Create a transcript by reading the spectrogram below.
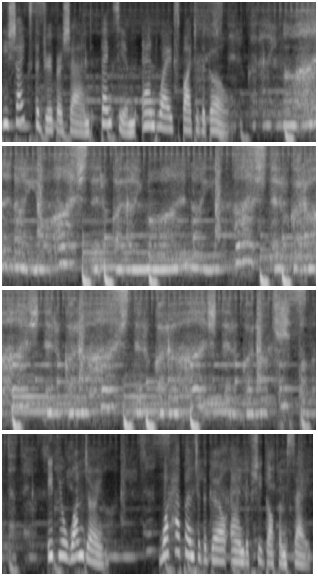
He shakes the driver's hand, thanks him, and waves bye to the girl. If you're wondering, what happened to the girl and if she got them safe?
